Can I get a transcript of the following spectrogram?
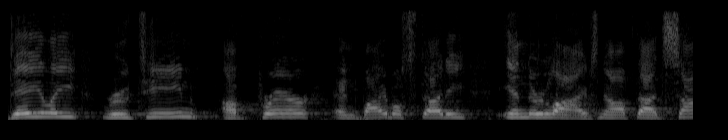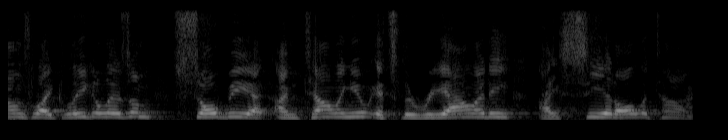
daily routine of prayer and Bible study in their lives. Now, if that sounds like legalism, so be it. I'm telling you, it's the reality. I see it all the time.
